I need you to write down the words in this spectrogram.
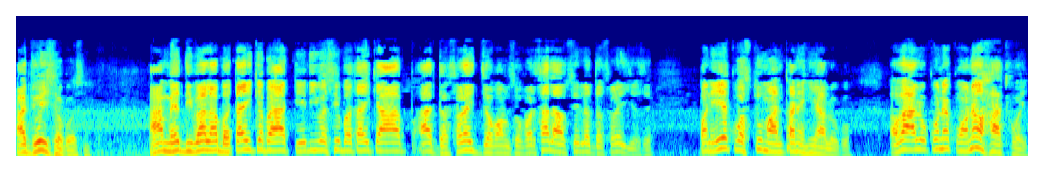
આ જોઈ શકો છો. આ મેં દિવાલા બતાવી કે ભાઈ આ તે દિવસે બતાવી કે આ આ ધસડાઈ જ જવાનું છે. વરસાદ આવશે એટલે ધસડાઈ જશે. પણ એક વસ્તુ માનતા નહીં આ લોકો. હવે આ લોકોને કોનો હાથ હોય?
